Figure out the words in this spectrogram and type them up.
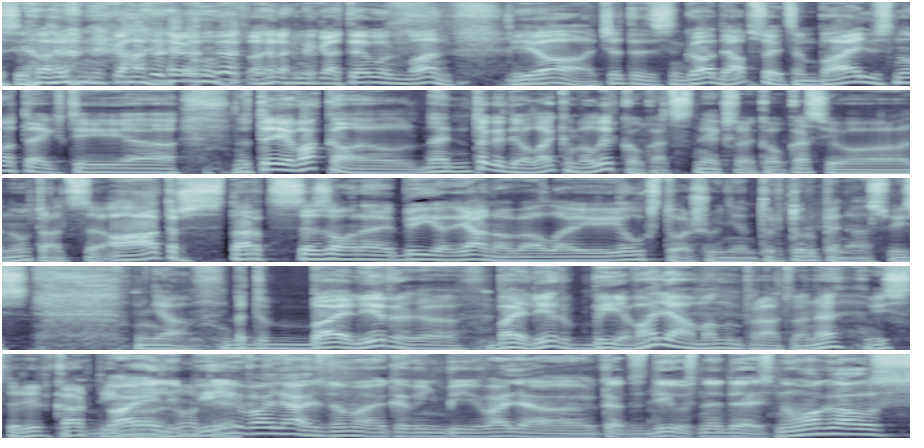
Tas ir vairāk nekā tev, vairāk nekā tev un man. Jā, 40 gadi apsveicam baļus noteikti. Nu, te jau vakar, ne, nu, tagad jau laikam vēl ir kaut kāds sniegs vai kaut kas, jo nu, tāds ātrs starts sezonai bija jānovēl, lai ilgstoši viņiem tur turpinās viss. Jā, bet baļi ir, baļi ir, bija vaļā, manuprāt, vai ne? Viss tur ir kārtībā. Baļi notiek. bija vaļā, es domāju, ka viņi bija vaļā kādas divas nedēļas nogales,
